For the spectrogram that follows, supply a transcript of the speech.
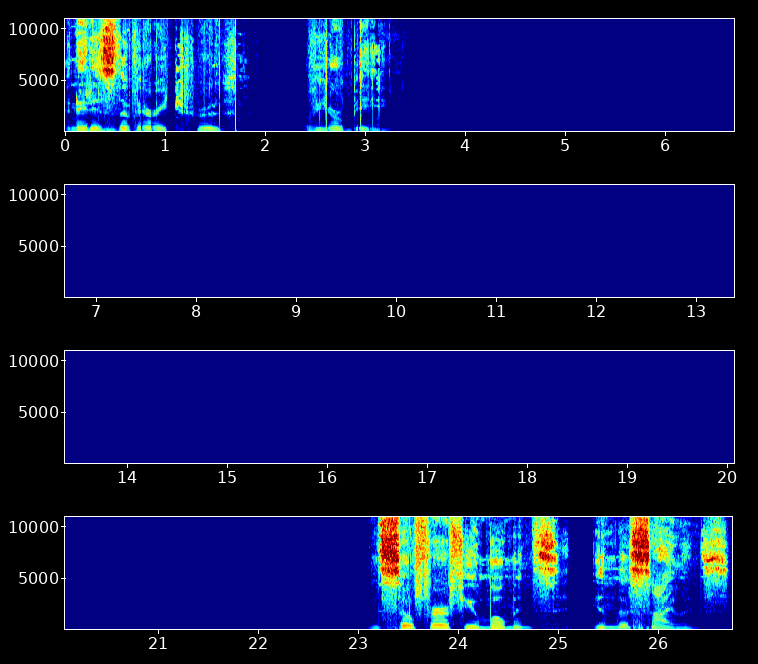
and it is the very truth of your being. And so, for a few moments in the silence,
